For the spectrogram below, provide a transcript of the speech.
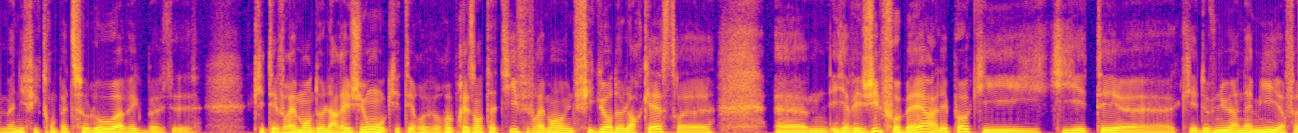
magnifique trompette solo avec qui était vraiment de la région, qui était représentatif, vraiment une figure de l'orchestre. Euh, euh, il y avait Gilles Faubert à l'époque qui, qui, était, euh, qui est devenu un ami. Enfin,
